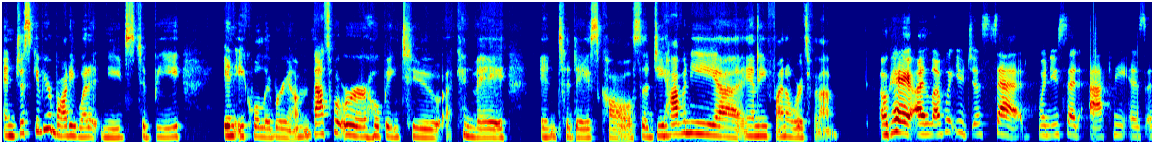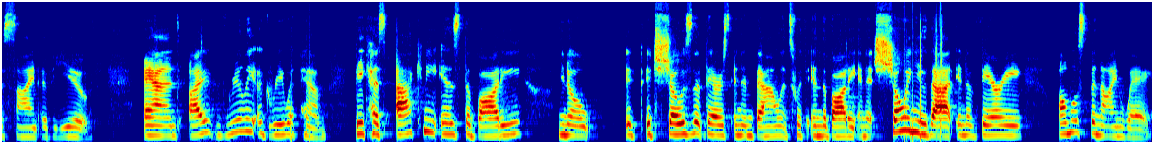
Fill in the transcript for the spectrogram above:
and just give your body what it needs to be in equilibrium. That's what we're hoping to convey in today's call. So do you have any uh, any final words for them Okay, I love what you just said when you said acne is a sign of youth. And I really agree with him because acne is the body, you know, it, it shows that there's an imbalance within the body and it's showing you that in a very almost benign way.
